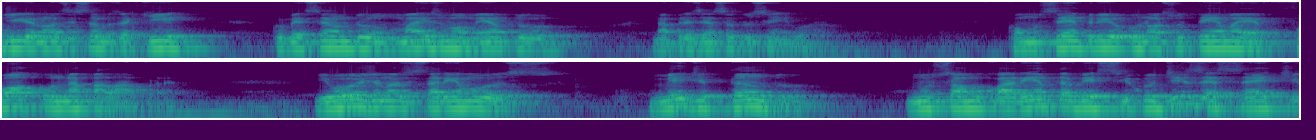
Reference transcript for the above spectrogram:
dia. Nós estamos aqui começando mais um momento na presença do Senhor. Como sempre, o nosso tema é foco na palavra. E hoje nós estaremos meditando no Salmo 40, versículo 17,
